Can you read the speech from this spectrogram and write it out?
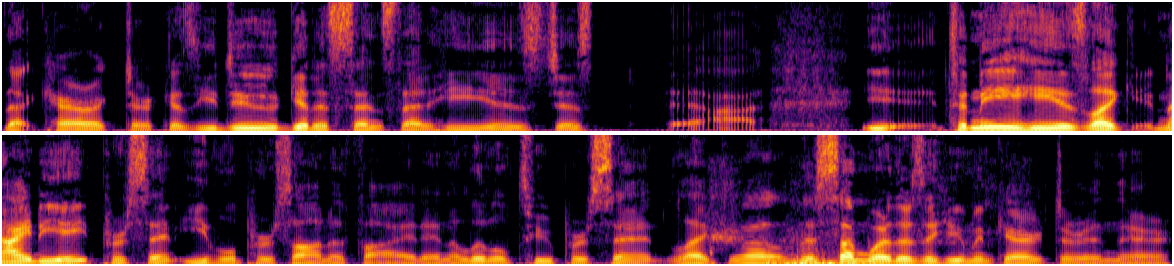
that character because you do get a sense that he is just uh, to me he is like ninety eight percent evil personified and a little two percent like well there's somewhere there's a human character in there.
